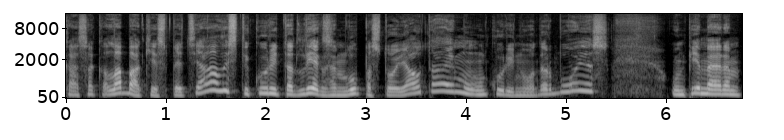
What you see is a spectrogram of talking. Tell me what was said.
Kā saka, labākie speciālisti, kuri tad liek zem lupas to jautājumu un kuri nodarbojas, un piemēram,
